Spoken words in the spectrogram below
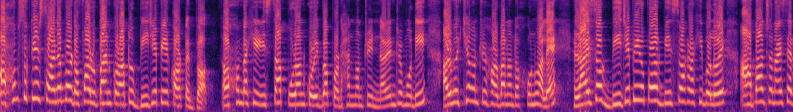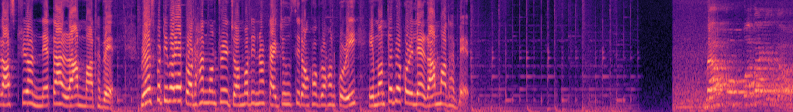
অসম চুক্তিৰ ছয় নম্বৰ দফা ৰূপায়ণ কৰাটো বিজেপিৰ কৰ্তব্য অসমবাসীৰ ইচ্ছা পূৰণ কৰিব প্ৰধানমন্ত্ৰী নৰেন্দ্ৰ মোদী আৰু মুখ্যমন্ত্ৰী সৰ্বানন্দ সোণোৱালে ৰাইজক বিজেপিৰ ওপৰত বিশ্বাস ৰাখিবলৈ আহ্বান জনাইছে ৰাষ্ট্ৰীয় নেতা ৰাম মাধৱে বৃহস্পতিবাৰে প্ৰধানমন্ত্ৰীৰ জন্মদিনৰ কাৰ্যসূচীত অংশগ্ৰহণ কৰি এই মন্তব্য কৰিলে ৰাম মাধৱে मैं आपको वादा करता हूं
